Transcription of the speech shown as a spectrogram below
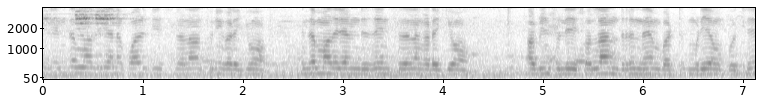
இங்கே எந்த மாதிரியான குவாலிட்டிஸ்லலாம் துணி கிடைக்கும். எந்த மாதிரியான டிசைன்ஸ்லாம் கிடைக்கும் அப்படின்னு சொல்லி சொல்லலான்னு இருந்தேன் பட் முடியாமல் போச்சு.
